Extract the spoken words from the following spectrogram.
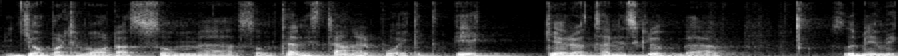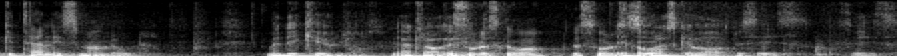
jobbar till vardags som, som tennistränare på Ekerö Tennisklubb. Så det blir mycket tennis med andra ord. Men det är kul. Jag klagar Det är så inte. det ska vara. Det är så det, Det är ska så vara. det ska vara, precis. precis.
